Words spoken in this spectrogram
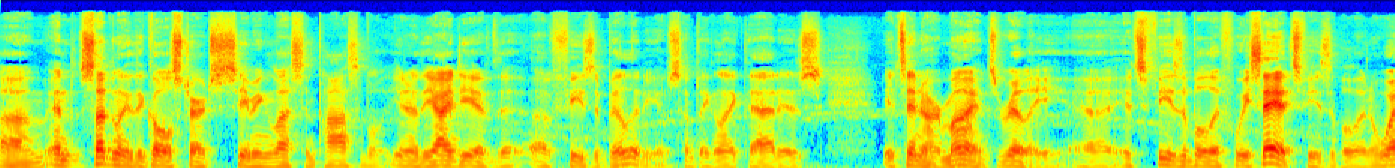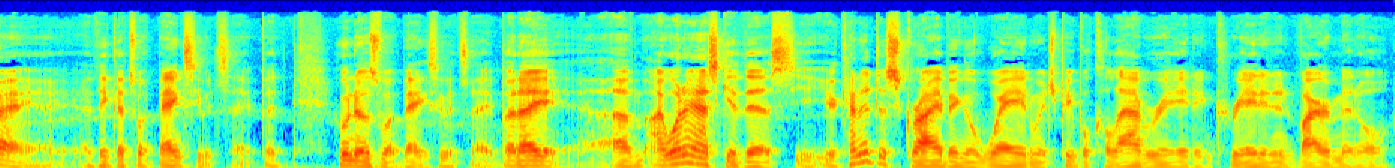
Um, and suddenly the goal starts seeming less impossible. You know, the idea of the of feasibility of something like that is it's in our minds, really. Uh, it's feasible if we say it's feasible in a way. I, I, think that's what Banksy would say, but who knows what Banksy would say. But I, um, I want to ask you this: You're kind of describing a way in which people collaborate and create an environmental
